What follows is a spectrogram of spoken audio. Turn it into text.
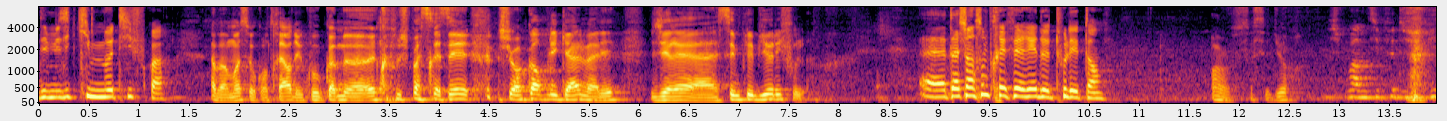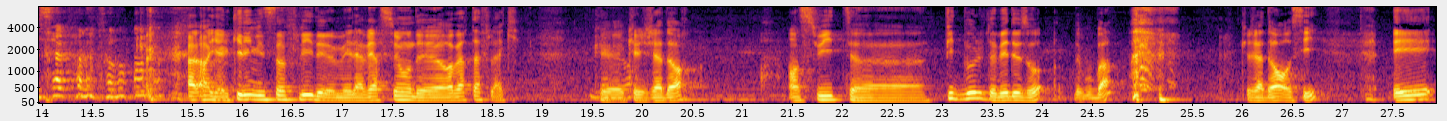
des musiques qui me motivent, quoi. ah bah moi, c'est au contraire, du coup, comme, euh, comme je suis pas stressé, je suis encore plus calme. Allez, j'irai Simply Beautiful. Euh, ta chanson préférée de tous les temps? Oh, ça c'est dur. Je bois un petit peu de jus de bissap en attendant. Alors, il y a le Killing Me Softly, de, mais la version de Roberta Flack, que, que j'adore. Ensuite, euh, Pitbull de B2O, de Booba, que j'adore aussi. Et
